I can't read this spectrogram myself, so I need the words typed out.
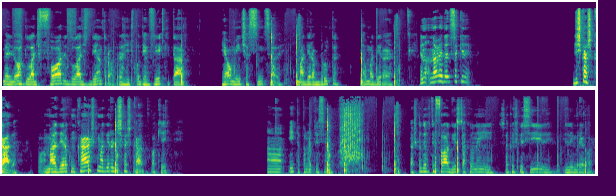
melhor do lado de fora e do lado de dentro, ó, pra gente poder ver que tá realmente assim, sabe? Madeira bruta, não madeira na verdade, isso aqui. Descascada. Madeira com casca, madeira descascada. Ok. Ah, eita, tá anoitecendo. Acho que eu devo ter falado isso, só que eu nem. Só que eu esqueci e lembrei agora.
